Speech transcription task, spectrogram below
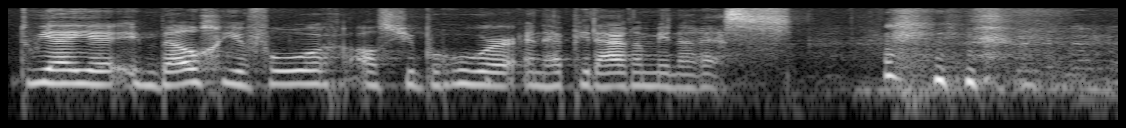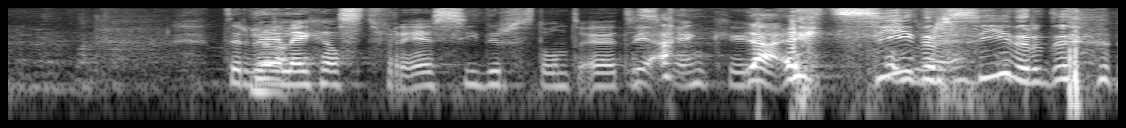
doe jij je in België voor als je broer en heb je daar een minnares? Terwijl Ja. hij gastvrij cider stond uit te Ja. schenken. Ja, echt cider, cider. De-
